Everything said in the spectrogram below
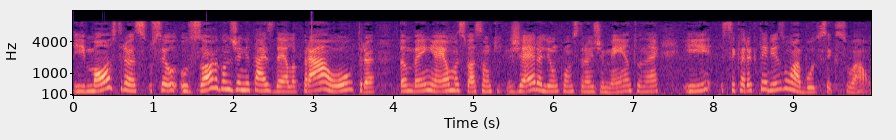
e mostra os, seu, os órgãos genitais dela para outra, também é uma situação que gera ali um constrangimento, né, e se caracteriza um abuso sexual.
